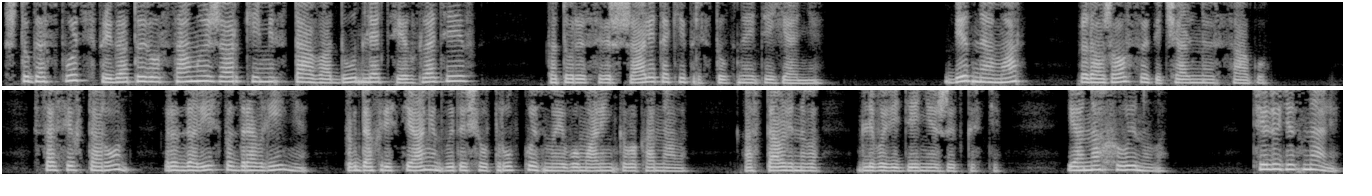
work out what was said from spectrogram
что Господь приготовил самые жаркие места в аду для тех злодеев, которые совершали такие преступные деяния. Бедный Амар продолжал свою печальную сагу. Со всех сторон — раздались поздравления, когда христианин вытащил трубку из моего маленького канала, оставленного для выведения жидкости. И она хлынула. Те люди знали,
